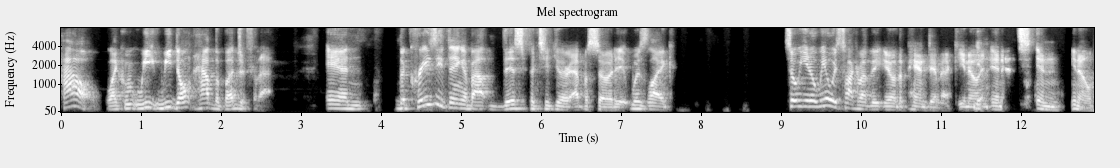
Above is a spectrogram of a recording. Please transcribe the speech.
how? Like we we don't have the budget for that. And the crazy thing about this particular episode it was like so you know we always talk about the you know the pandemic you know Yeah. and, and it's and you know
